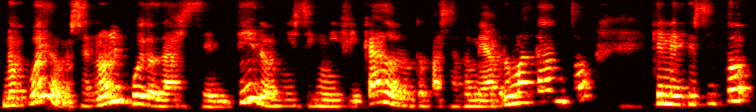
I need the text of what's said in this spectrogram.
no puedo, o sea, no le puedo dar sentido ni significado a lo que ha pasado. Me abruma tanto que necesito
